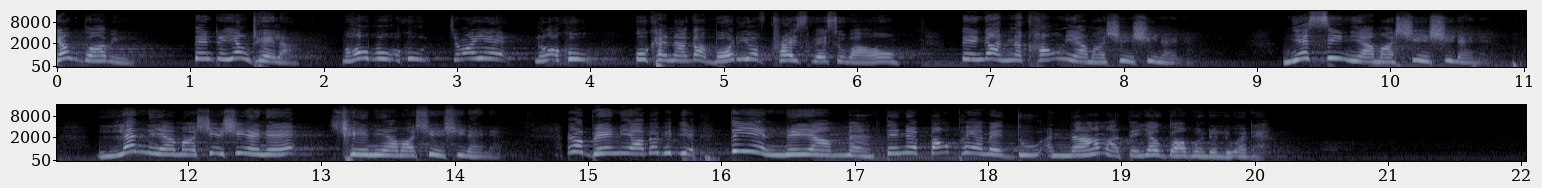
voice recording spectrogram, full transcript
ရောက်သွားပြီသင်တယောက်ထဲလားမဟုတ်ဘူးအခုကျွန်မရဲ့နော်အခု ကိုယ်ခန္ဓာက body of Christ ပဲဆိုပါအောင်သင်ကနှာခေါင်းနေရာမှာရှင်ရှိနိုင်တယ်မျက်စိနေရာမှာရှင်ရှိနိုင်တယ်လက်နေရာမှာရှင်ရှိနိုင်တယ်ခြေနေရာမှာရှင်ရှိနိုင်တယ်အဲ့တော့ဘယ်နေရာပဲဖြစ်ဖြစ်သင်ရဲ့နေရာမှန်သင်နဲ့ပေါင်းဖက်ရမယ့်သူအနားမှာသင်ရောက်သွားဖို့အတွက်လိုအပ်တယ်တ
